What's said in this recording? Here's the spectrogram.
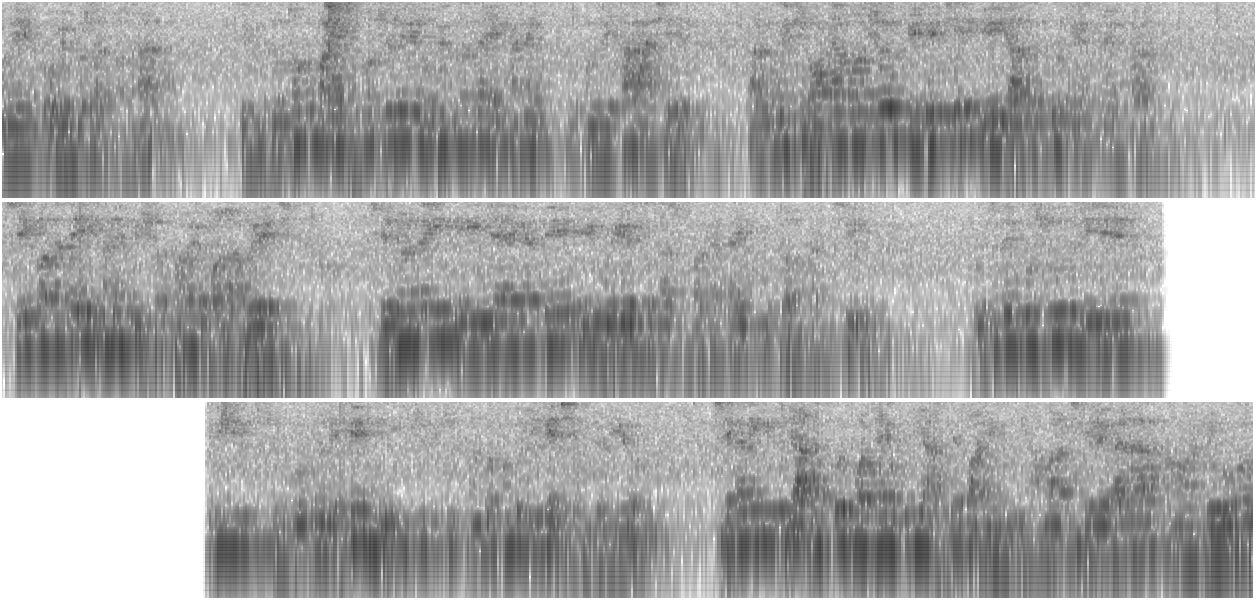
অনেক অভিজ্ঞতার কথা। কিন্তু প্রথম বাইশ বছরের অভিজ্ঞতা এখানে লেখা আছে, তার মধ্যে ছটা বছর কেটেছে এই যাদবপুর ক্যাম্পাসে। সেই কথাটাই এখানে বিশদভাবে বলা হয়েছে। সেজন্যই এই জায়গাতে এই বইয়ের প্রকাশ করাটাই খুব দরকার ছিল। বুদ্ধদেব বসু নিজের যদিও, সেখানে কিন্তু যাদবপুর পর্যায়ে উনি আসতে পারেননি। আমার ছেলেবেলা, আমার যৌবন,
